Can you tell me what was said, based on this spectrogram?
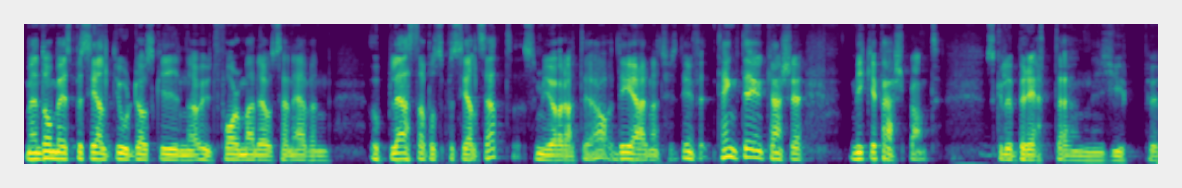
Men de är speciellt gjorda och skrivna och utformade och sen även upplästa på ett speciellt sätt som gör att ja, det är naturligtvis, tänk dig kanske Micke Persbrandt skulle berätta en djup, eh,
